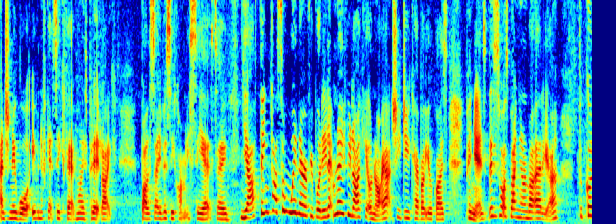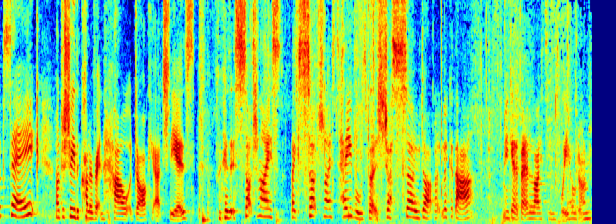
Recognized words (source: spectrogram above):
And you know what? Even if I get sick of it, I can always put it like by the sofa so you can't really see it. So yeah, I think that's a winner, everybody. Let me know if you like it or not. I actually do care about your guys' opinions. This is what I was banging on about earlier. For God's sake, I'll just show you the colour of it and how dark it actually is. Because it's such a nice, like such nice tables, but it's just so dark. Like look at that. Let me get a better lighting for you, hold on.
